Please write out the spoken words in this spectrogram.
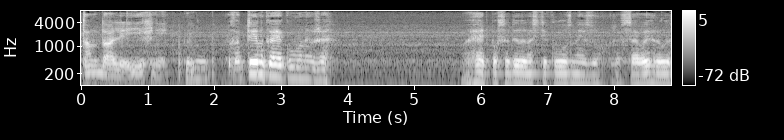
Там далі їхній хатинка, яку вони вже геть посадили на стекло знизу. Вже все виграли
